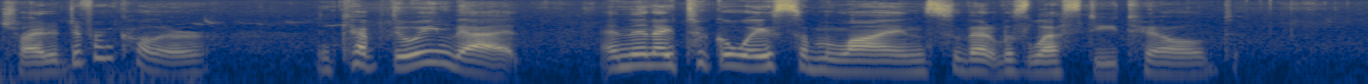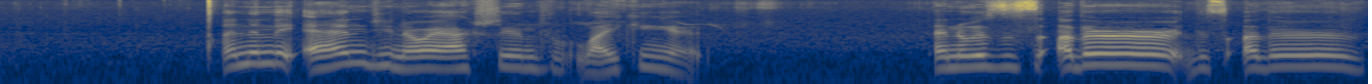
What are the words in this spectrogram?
tried a different color and kept doing that. And then I took away some lines so that it was less detailed. And in the end, you know, I actually ended up liking it. And it was this other this other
